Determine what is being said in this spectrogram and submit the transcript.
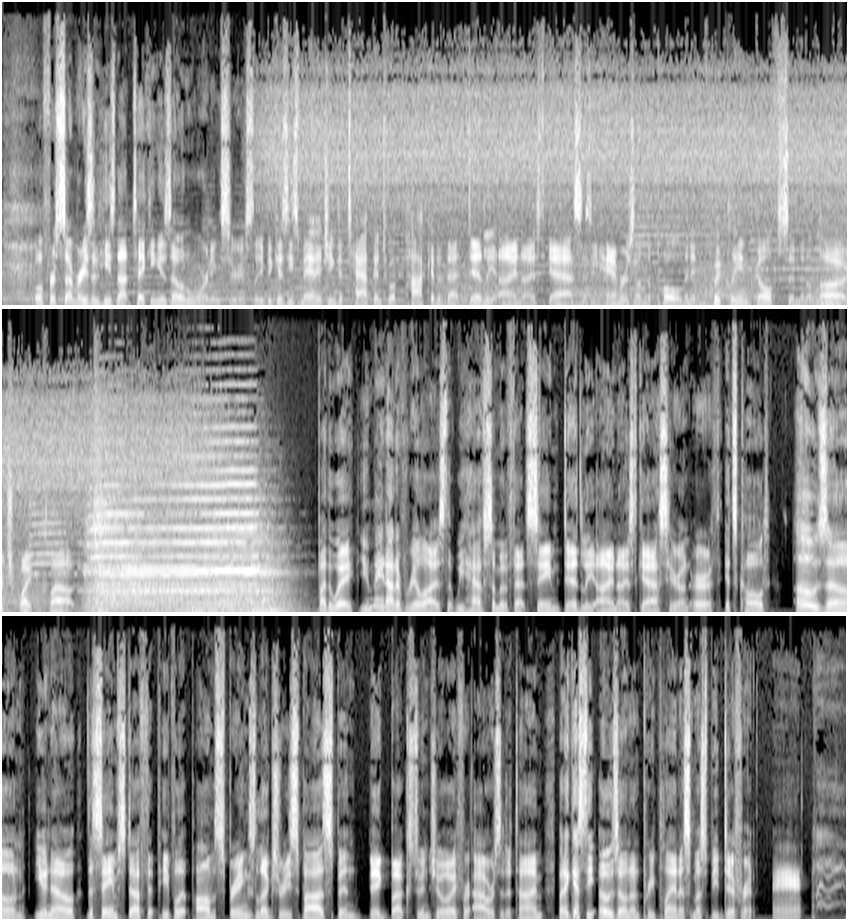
Well, for some reason, he's not taking his own warning seriously because he's managing to tap into a pocket of that deadly ionized gas as he hammers on the pole, and it quickly engulfs him in a large white cloud. By the way, you may not have realized that we have some of that same deadly ionized gas here on Earth. It's called ozone. You know, the same stuff that people at Palm Springs luxury spas spend big bucks to enjoy for hours at a time. But I guess the ozone on Priplanus must be different.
